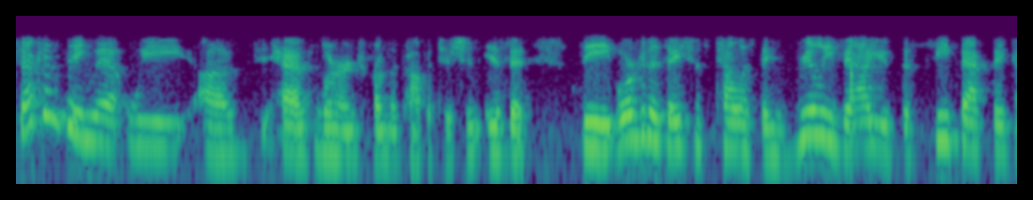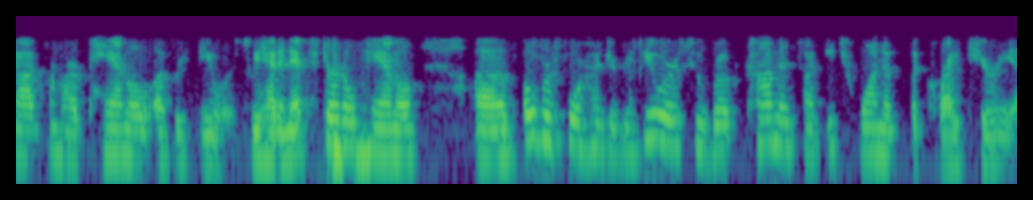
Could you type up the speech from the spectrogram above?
second thing that we uh, have learned from the competition is that the organizations tell us they really valued the feedback they got from our panel of reviewers. We had an external mm-hmm. panel of over 400 reviewers who wrote comments on each one of the criteria.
